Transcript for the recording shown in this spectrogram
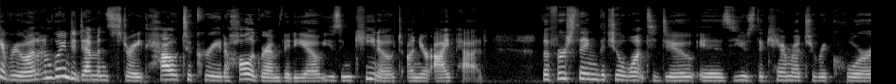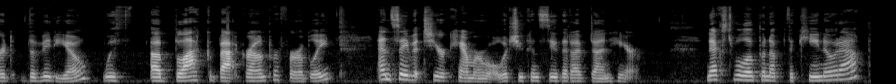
everyone, I'm going to demonstrate how to create a hologram video using Keynote on your iPad. The first thing that you'll want to do is use the camera to record the video with a black background preferably and save it to your camera roll, which you can see that I've done here. Next we'll open up the Keynote app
